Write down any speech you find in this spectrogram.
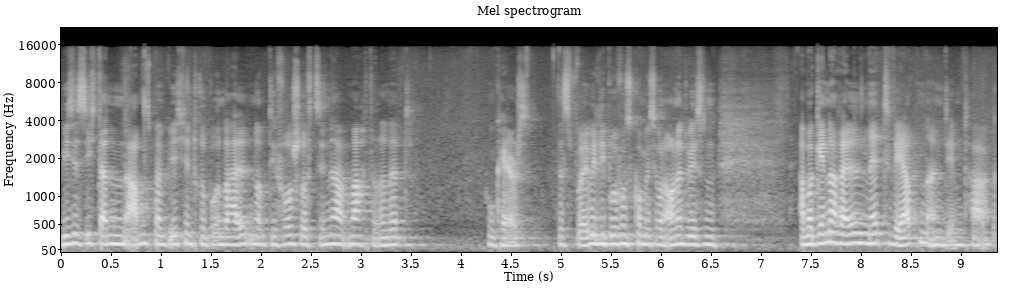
Wie Sie sich dann abends beim Bierchen darüber unterhalten, ob die Vorschrift Sinn macht oder nicht, who cares? Das will die Prüfungskommission auch nicht wissen. Aber generell nicht werten an dem Tag.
